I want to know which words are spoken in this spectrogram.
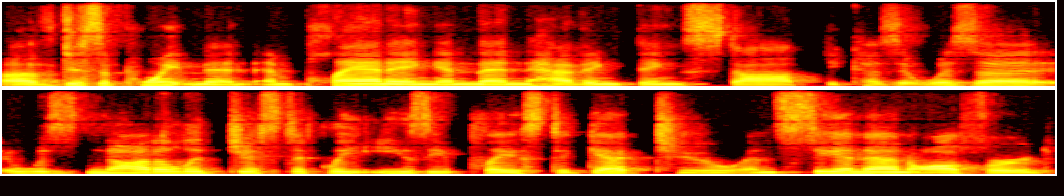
of disappointment and planning and then having things stop because it was a it was not a logistically easy place to get to and CNN offered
